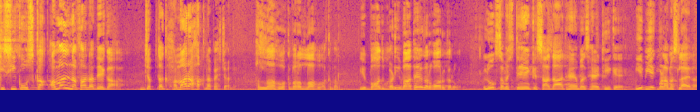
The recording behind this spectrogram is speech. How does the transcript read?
किसी को उसका अमल नफा न देगा जब तक हमारा हक न पहचाने। अल्लाह अकबर अल्लाह अकबर। ये बहुत बड़ी बात है अगर गौर करो। लोग समझते हैं कि सादात हैं, बस हैं, ठीक है। ये भी एक बड़ा मसला है ना।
